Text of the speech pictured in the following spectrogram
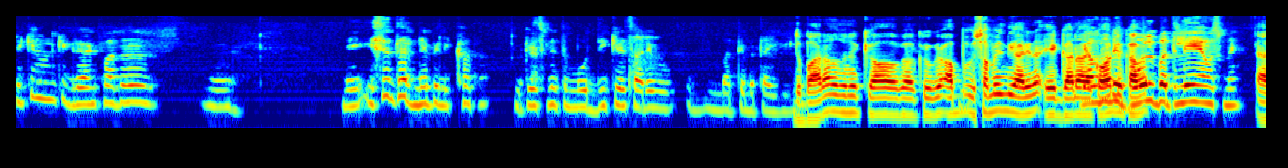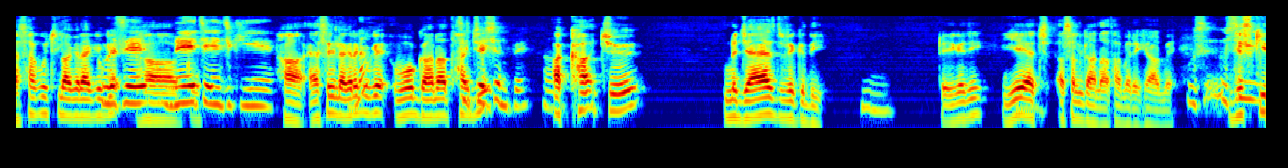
लेकिन उनके ग्रैंडफादर ने इसे धरने पे लिखा था क्योंकि इसमें तो मोदी के सारे वो बातें बताई गई दोबारा उन्होंने क्या होगा क्योंकि अब समझ नहीं आ रही ना एक गाना एक और लिखा बोल बदले हैं उसमें। ऐसा कुछ लग रहा है क्योंकि हाँ नए चेंज किए हैं। हाँ ऐसे ही लग रहा है क्योंकि वो गाना था सिचुएशन पे हाँ। अखा च नजायज विकदी। हम्म। ठीक है जी ये असल गाना था मेरे ख्याल में उस, उसी जिसकी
